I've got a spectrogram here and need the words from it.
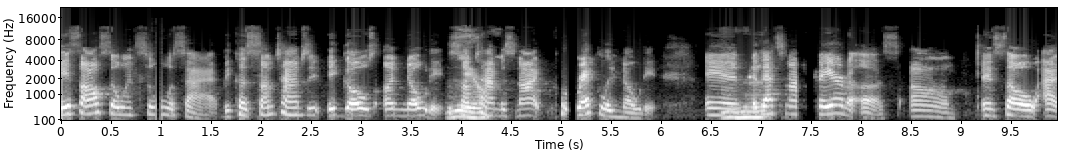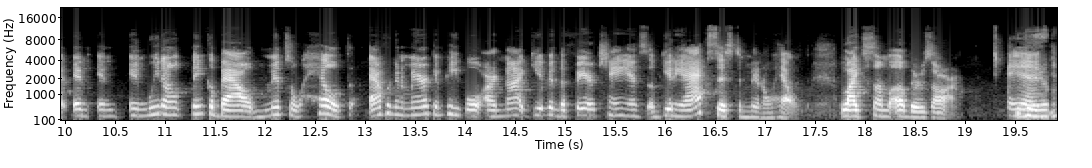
It's also in suicide because sometimes it, it goes unnoted. Yeah. Sometimes it's not correctly noted. And Mhm. that's not fair to us. Um, and so I and, and and we don't think about mental health. African American people are not given the fair chance of getting access to mental health like some others are. And Yeah.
